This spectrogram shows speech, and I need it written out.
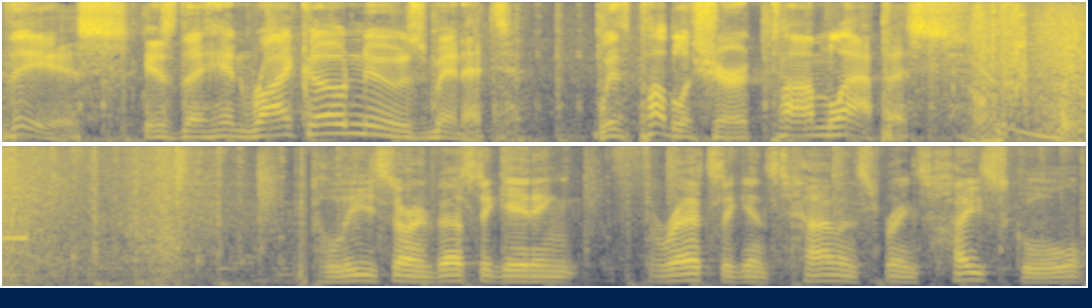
This is the Henrico News Minute with publisher Tom Lappas. Police are investigating threats against Highland Springs High School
